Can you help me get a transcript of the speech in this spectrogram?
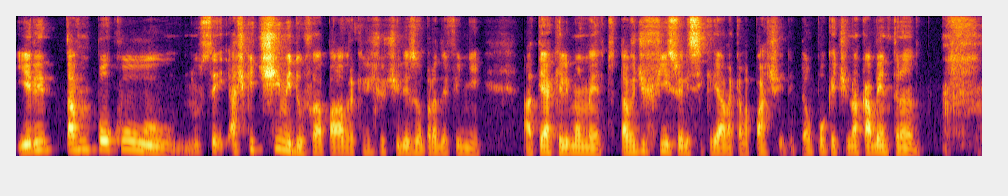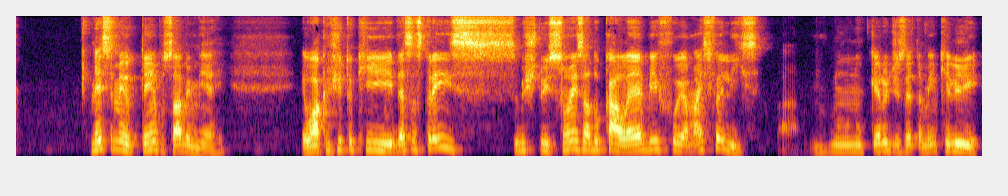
e ele estava um pouco, não sei, acho que tímido foi a palavra que a gente utilizou para definir até aquele momento. Tava difícil ele se criar naquela partida. Então o Pochettino acaba entrando. Nesse meio tempo, sabe, MR? Eu acredito que dessas três substituições, a do Caleb foi a mais feliz. Tá? Não, não, quero dizer também que ele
